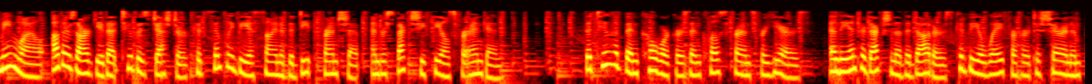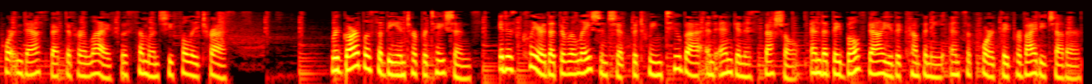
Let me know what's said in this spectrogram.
Meanwhile, others argue that Tuba's gesture could simply be a sign of the deep friendship and respect she feels for Engin. The two have been co-workers and close friends for years, and the introduction of the daughters could be a way for her to share an important aspect of her life with someone she fully trusts. Regardless of the interpretations, it is clear that the relationship between Tuba and Engin is special and that they both value the company and support they provide each other.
